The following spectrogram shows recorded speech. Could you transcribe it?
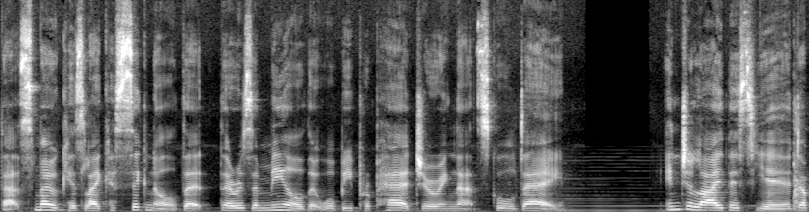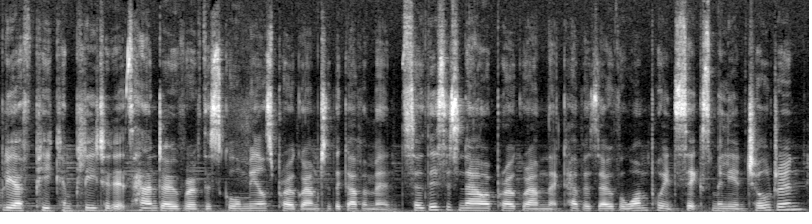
That smoke is like a signal that there is a meal that will be prepared during that school day. In July this year, WFP completed its handover of the school meals program to the government. So, this is now a program that covers over 1.6 million children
